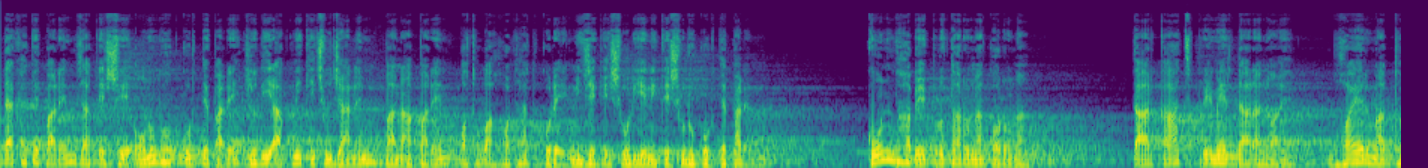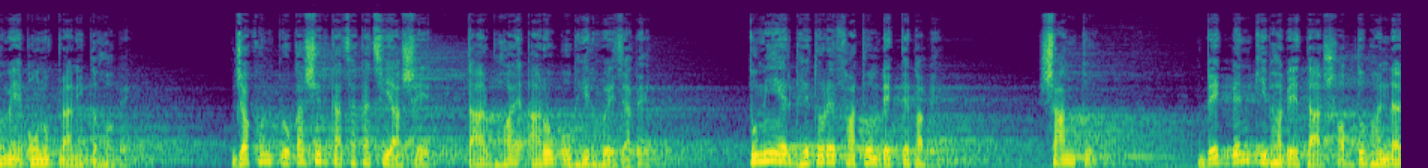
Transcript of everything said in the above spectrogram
দেখাতে পারেন যাতে সে অনুভব করতে পারে যদি আপনি কিছু জানেন বা না পারেন অথবা হঠাৎ করে নিজেকে সরিয়ে নিতে শুরু করতে পারেন। কোনভাবে প্রতারণা করো না। তার কাজ প্রেমের দ্বারা নয়, ভয়ের মাধ্যমে অনুপ্রাণিত হবে। যখন প্রকাশের কাছাকাছি আসে, তার ভয় আরও গভীর হয়ে যাবে। তুমি এর ভেতরে ফাটল দেখতে পাবে। শান্ত। দেখবেন কীভাবে তার শব্দভাণ্ডার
